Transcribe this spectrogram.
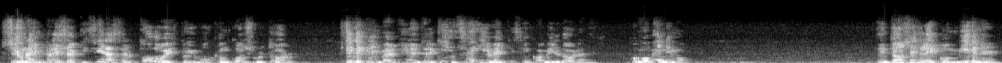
si una empresa quisiera hacer todo esto y busca un consultor, tiene que invertir entre 15 y 25 mil dólares, como mínimo. Entonces le conviene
